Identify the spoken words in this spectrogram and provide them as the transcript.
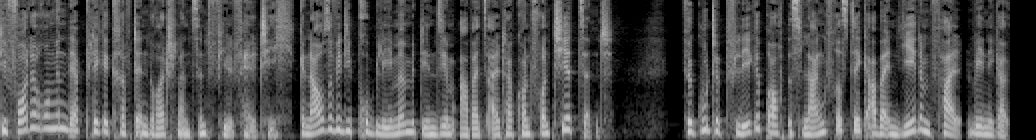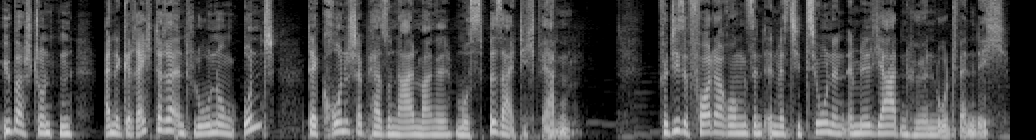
Die Forderungen der Pflegekräfte in Deutschland sind vielfältig, genauso wie die Probleme, mit denen sie im Arbeitsalter konfrontiert sind. Für gute Pflege braucht es langfristig aber in jedem Fall weniger Überstunden, eine gerechtere Entlohnung und der chronische Personalmangel muss beseitigt werden. Für diese Forderungen sind Investitionen in Milliardenhöhen notwendig.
